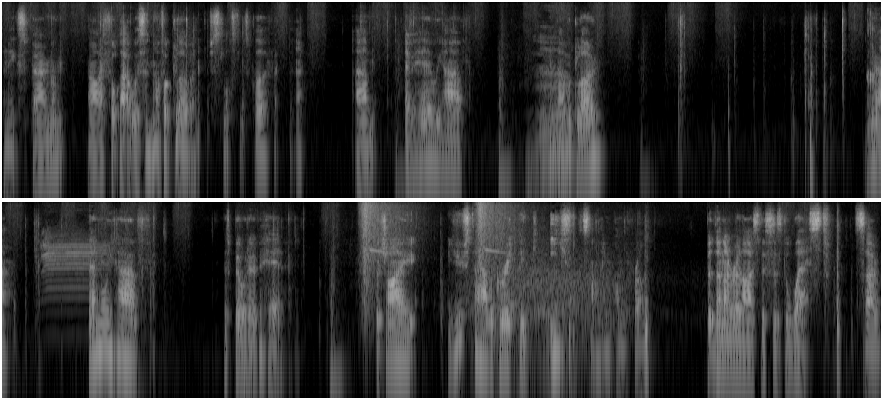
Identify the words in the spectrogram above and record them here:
an experiment. Now, I thought that was another glow and it just lost its glow effect there. Um, over here we have another glow. Yeah, then we have this build over here, which I used to have a great big east sign on the front, but then I realised this is the west, so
